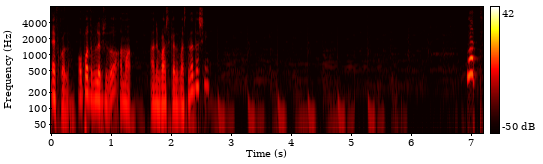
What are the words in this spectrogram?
Εύκολα. Οπότε βλέπεις εδώ, άμα ανεβάσεις και κατεβάσει την ένταση, What?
